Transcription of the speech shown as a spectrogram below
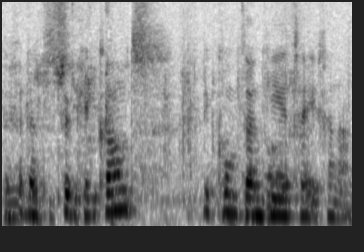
Even dat stukje kant, die komt dan hier tegenaan.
